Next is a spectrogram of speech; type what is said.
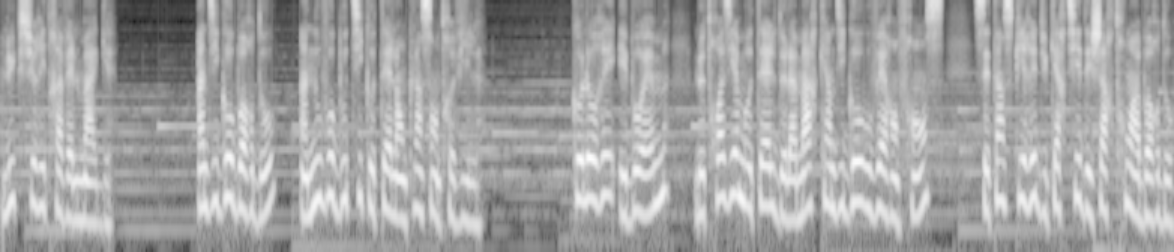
Luxury Travel Mag. Indigo Bordeaux, un nouveau boutique hôtel en plein centre-ville. Coloré et bohème, le troisième hôtel de la marque Indigo ouvert en France, s'est inspiré du quartier des Chartrons à Bordeaux.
